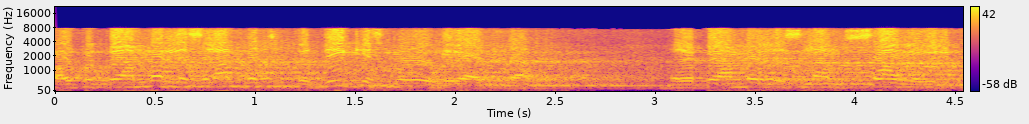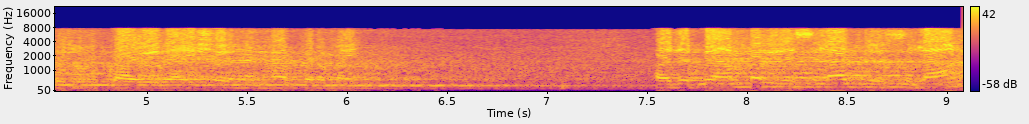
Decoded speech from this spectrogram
او په پیغمبر علیه السلام باندې په دې کې سمو هیات ده پیغمبر علیه السلام صاحب بالکل مقاوی د عائشہ نه فرمایي او د پیغمبر علیه السلام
